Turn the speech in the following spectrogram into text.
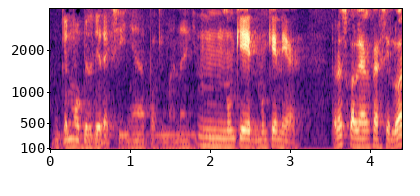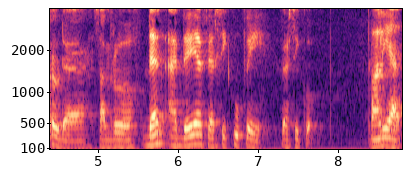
Mungkin mobil direksinya apa gimana gitu. Hmm, mungkin, mungkin ya. Terus kalau yang versi luar udah sunroof dan ada yang versi coupe, versi coupe. Pernah lihat?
